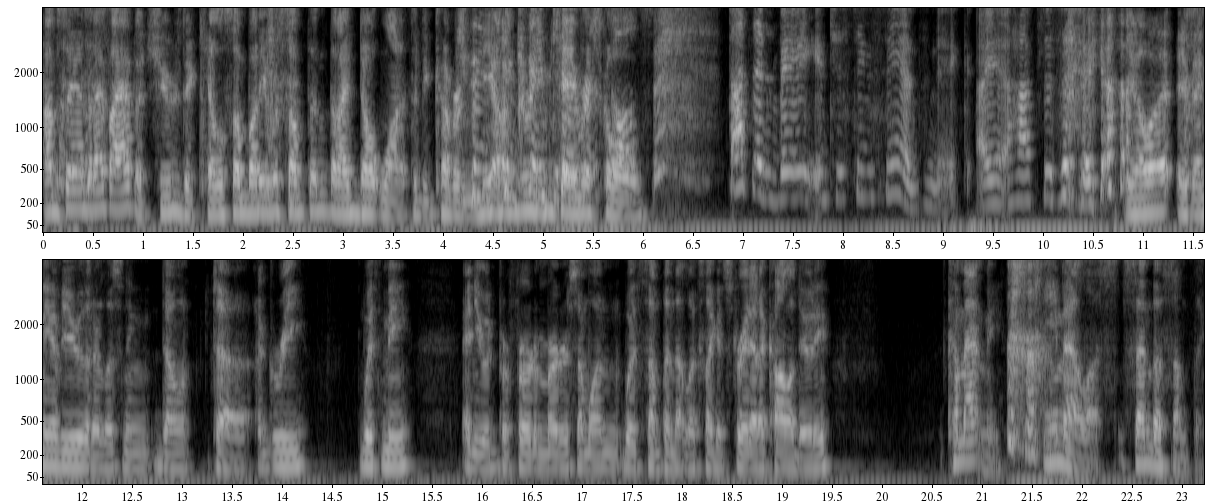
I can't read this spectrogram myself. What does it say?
I'm saying that if I have to choose to kill somebody with something, that I don't want it to be covered in neon green green gamer gamer skulls. skulls. That's a very interesting stance, Nick. I have to say. You know what? If any of you that are listening don't uh, agree with me, and you would prefer to murder someone with something that looks like it's straight out of Call of Duty, come at me. Email us. Send us something.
